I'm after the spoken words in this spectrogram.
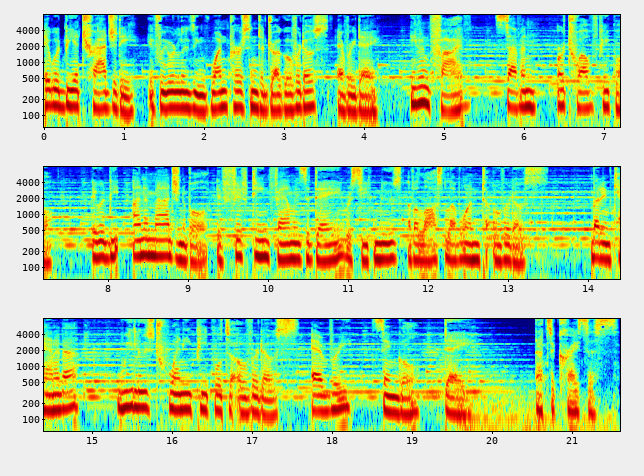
It would be a tragedy if we were losing one person to drug overdose every day. Even five, seven, or 12 people. It would be unimaginable if 15 families a day received news of a lost loved one to overdose. But in Canada, we lose 20 people to overdose every single day. That's a crisis.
